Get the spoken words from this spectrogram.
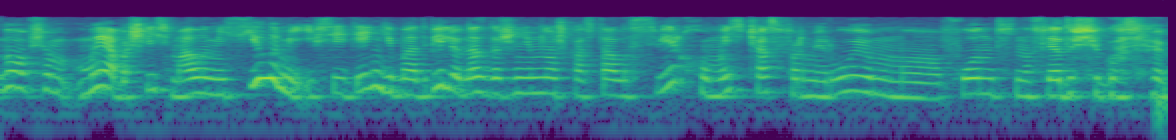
Ну, в общем, мы обошлись малыми силами, и все деньги мы отбили. У нас даже немножко осталось сверху. Мы сейчас формируем э, фонд на следующий год.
